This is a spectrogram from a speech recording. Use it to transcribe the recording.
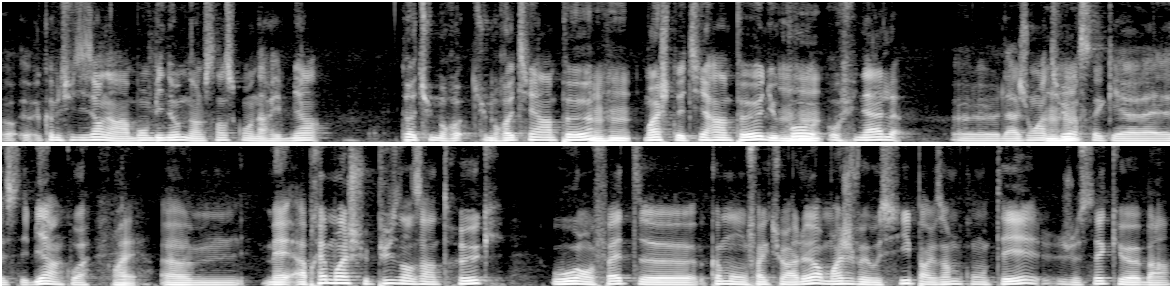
euh, comme tu disais, on a un bon binôme dans le sens qu'on arrive bien. Toi, tu me, re- tu me retiens un peu. Mhm. Moi, je te tire un peu. Du coup, Mhm. au final, euh, la jointure, Mhm. c'est que euh, c'est bien, quoi. Ouais. Euh, mais après, moi, je suis plus dans un truc où, en fait, comme on facture à l'heure, moi, je vais aussi, par exemple, compter. Je sais que, ben,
